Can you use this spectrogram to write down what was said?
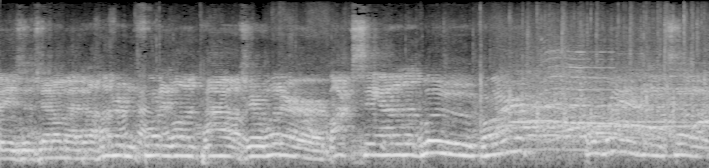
and gentlemen. At 141 pounds, your winner, boxing out of the blue corner from Brainerd, Minnesota.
